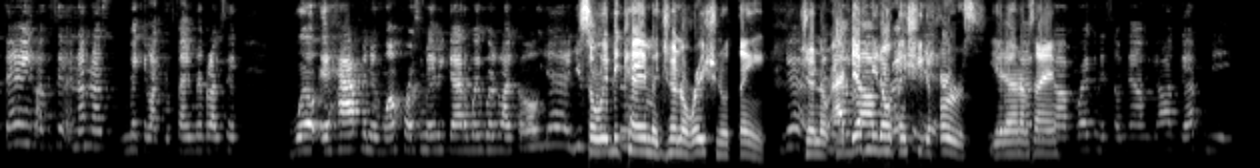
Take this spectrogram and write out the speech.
Thing, like I said, and I'm not making like the thing. Maybe like I said, well, it happened, and one person maybe got away with it. Like, oh yeah, you. So it became a generational thing. Yeah, Gener- I definitely don't think she the it. first. You Yeah, know what I'm saying? Y'all breaking it, so now y'all definitely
